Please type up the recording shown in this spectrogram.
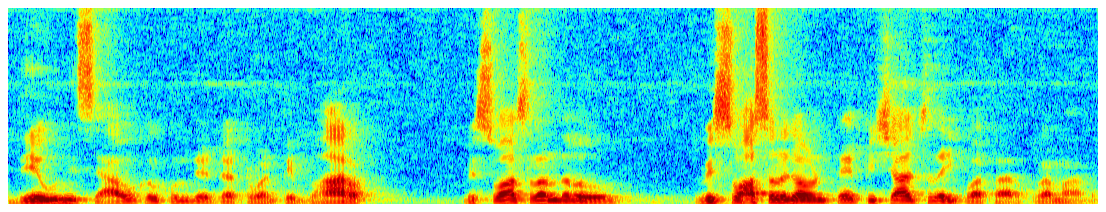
దేవుని సేవకులకు ఉండేటటువంటి భారం. విశ్వాసులందరూ విశ్వాసులుగా ఉంటే పిశాచులు అయిపోతారు ప్రమాదం.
